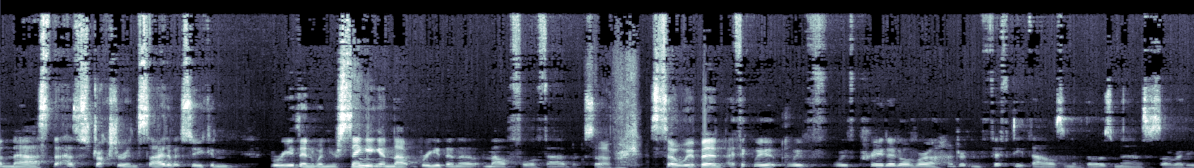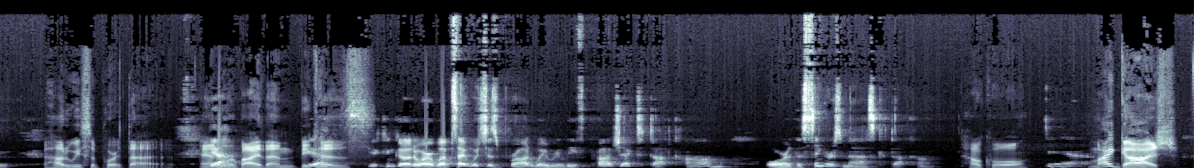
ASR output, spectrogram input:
a mask that has structure inside of it, so you can breathe in when you're singing and not breathe in a mouthful of fabric. So, Fabric. so we've been. I think we, we've we've created over 150,000 of those masks already. How do we support that and Yeah. or buy them? Yeah. Because you can go to our website, which is BroadwayReliefProject.com or thesingersmask.com. how cool. Yeah. My gosh.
